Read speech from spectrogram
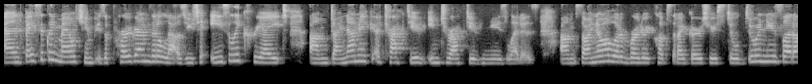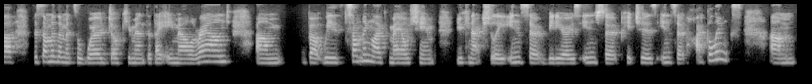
and basically, MailChimp is a program that allows you to easily create um, dynamic, attractive, interactive newsletters. Um, so I know a lot of Rotary clubs that I go to still do a newsletter. For some of them, it's a Word document that they email around. Um, but with something like MailChimp, you can actually insert videos, insert pictures, insert hyperlinks. Um,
